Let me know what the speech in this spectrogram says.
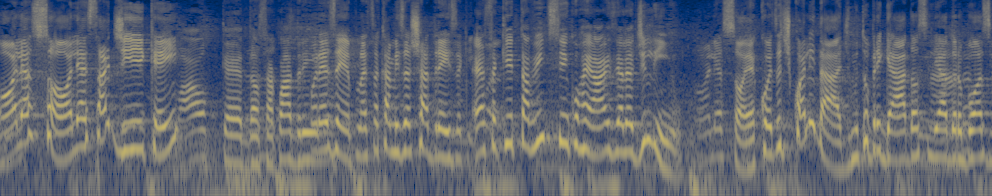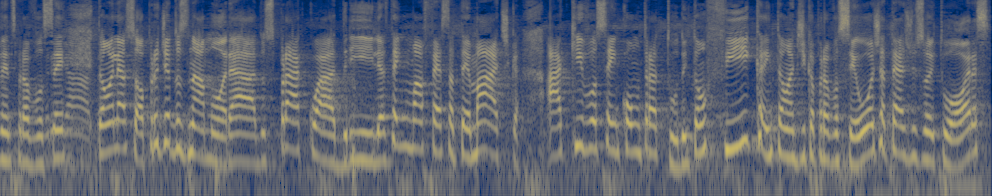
olha só, olha essa dica, hein? Qual quer dançar quadrilha? Por exemplo, essa camisa xadrez aqui. Essa aqui tá 25 reais e ela é de linho. Olha só, é coisa de qualidade. Muito obrigada, auxiliadora. Boas vendas para você. Obrigada. Então, olha só, pro Dia dos Namorados, pra quadrilha, tem uma festa temática, aqui você encontra tudo. Então, fica então a dica para você hoje até às 18 horas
